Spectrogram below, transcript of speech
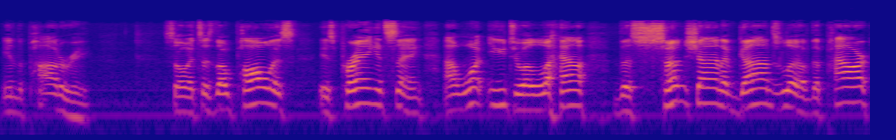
in the pottery. So it's as though Paul is is praying and saying, I want you to allow the sunshine of God's love, the power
